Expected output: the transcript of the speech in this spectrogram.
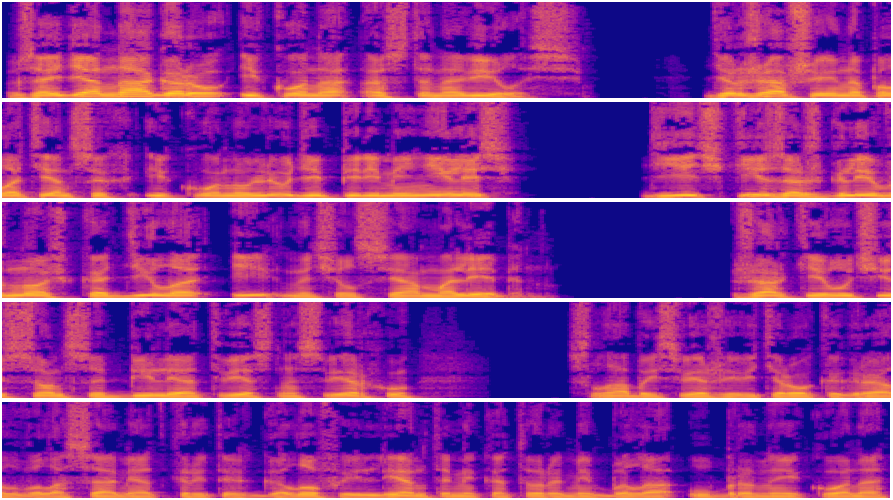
Взойдя на гору, икона остановилась. Державшие на полотенцах икону люди переменились, дьячки зажгли вновь кадила, и начался молебен. Жаркие лучи солнца били отвесно сверху, слабый свежий ветерок играл волосами открытых голов и лентами, которыми была убрана икона.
